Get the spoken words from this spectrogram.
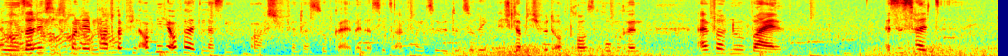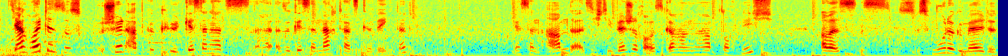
Nur soll ich dich von den paar Tröpfchen auch nicht aufhalten lassen. Oh, ich finde das so geil, wenn das jetzt anfängt zu, zu regnen. Ich glaube, ich würde auch draußen rumrennen. Einfach nur weil. Es ist halt... Ja, heute ist es schön abgekühlt. Gestern hat es... Also gestern Nacht hat es geregnet. Gestern Abend, als ich die Wäsche rausgehangen habe, noch nicht. Aber es, es, es, es wurde gemeldet,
